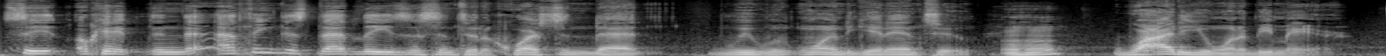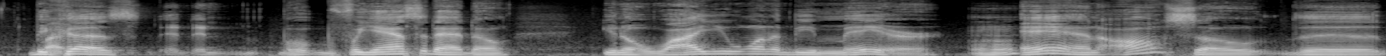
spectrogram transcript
See, okay, and that, I think this that leads us into the question that we wanted to get into. Mm-hmm. Why do you want to be mayor? Because and before you answer that, though, you know why you want to be mayor, and also the,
